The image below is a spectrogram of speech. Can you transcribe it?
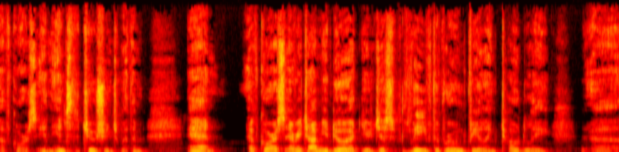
of course, in institutions with them, and of course, every time you do it, you just leave the room feeling totally uh,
